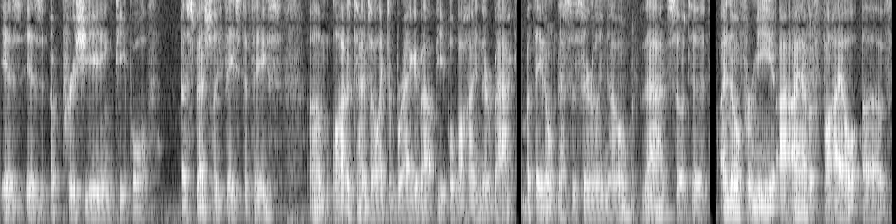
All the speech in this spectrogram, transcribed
is is appreciating people, especially face to face. Um, a lot of times I like to brag about people behind their back, but they don't necessarily know that. So to I know for me, I have a file of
